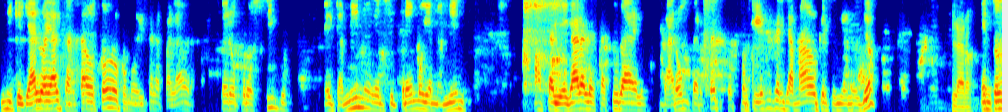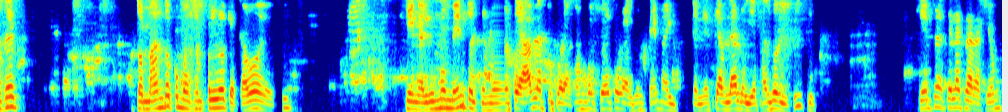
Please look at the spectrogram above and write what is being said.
ni que ya lo haya alcanzado todo, como dice la palabra, pero prosigo el camino del supremo llamamiento hasta llegar a la estatura del varón perfecto, porque ese es el llamado que el Señor nos dio. Claro. Entonces, tomando como ejemplo lo que acabo de decir, si en algún momento el Señor te habla a tu corazón, Josué, sobre algún tema y tenés que hablarlo y es algo difícil, siempre hacer la aclaración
